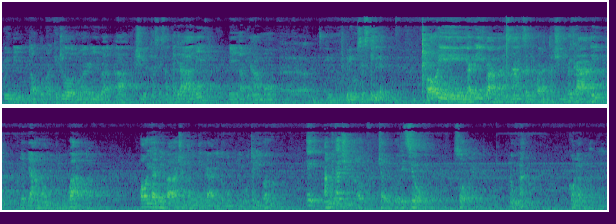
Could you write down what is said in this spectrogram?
Quindi dopo qualche giorno arriva a circa 60 gradi e abbiamo eh, il primo sestile. Poi arriva a una distanza di 45 gradi e abbiamo il primo quarto. Poi arriva a 120 gradi con il primo trigono e a metà ciclo c'è le posizioni Sole, Luna con la Luna piena.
